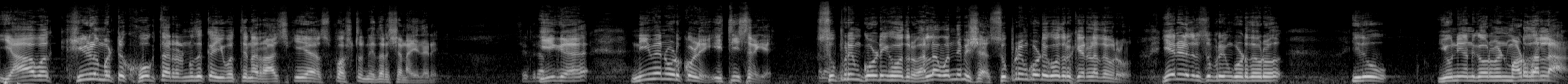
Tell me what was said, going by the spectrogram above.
ಯಾವ ಕೀಳು ಮಟ್ಟಕ್ಕೆ ಹೋಗ್ತಾರೆ ಅನ್ನೋದಕ್ಕೆ ಇವತ್ತಿನ ರಾಜಕೀಯ ಸ್ಪಷ್ಟ ನಿದರ್ಶನ ಇದ್ದಾರೆ ಈಗ ನೀವೇ ನೋಡ್ಕೊಳ್ಳಿ ಇತ್ತೀಚೆಗೆ. ಸುಪ್ರೀಂ ಕೋರ್ಟಿಗೆ ಹೋದರು ಅಲ್ಲ ಒಂದು ನಿಮಿಷ ಸುಪ್ರೀಂ ಕೋರ್ಟಿಗೆ ಹೋದರು ಕೇರಳದವರು. ಏನು ಹೇಳಿದರು ಸುಪ್ರೀಂ ಕೋರ್ಟ್ದವರು? ಇದು ಯೂನಿಯನ್ ಗೌರ್ಮೆಂಟ್ ಮಾಡೋದಲ್ಲ.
